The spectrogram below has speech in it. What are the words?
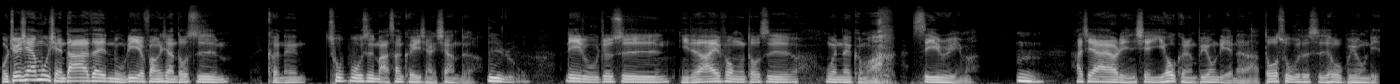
我觉得现在目前大家在努力的方向都是可能初步是马上可以想象的。例如，例如就是你的 iPhone 都是问那个嘛，Siri 嘛，嗯。他现在还要连线，以后可能不用连了啦。多数的时候不用连。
